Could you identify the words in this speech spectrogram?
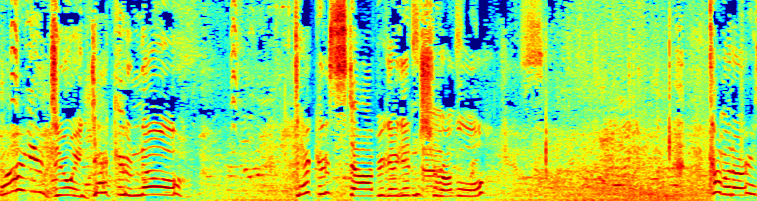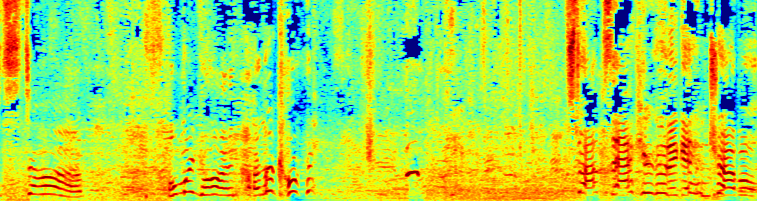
What are you doing? Deku, no! Deku, stop! You're gonna get in trouble. Kaminari, stop! Oh my god, I'm recording! Stop, Zach, you're gonna get in trouble!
